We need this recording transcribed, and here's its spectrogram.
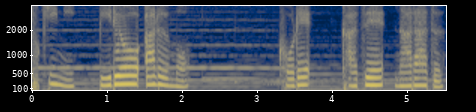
時に微量あるも、これ風ならず。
